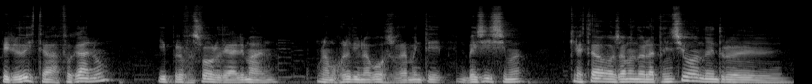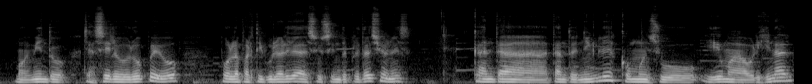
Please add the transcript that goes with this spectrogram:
periodista afgano y profesor de alemán, una mujer de una voz realmente bellísima, que ha estado llamando la atención dentro del movimiento jazzero europeo por la particularidad de sus interpretaciones. Canta tanto en inglés como en su idioma original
